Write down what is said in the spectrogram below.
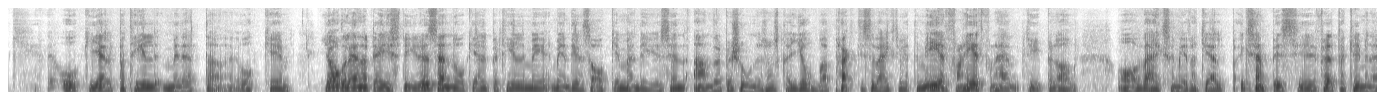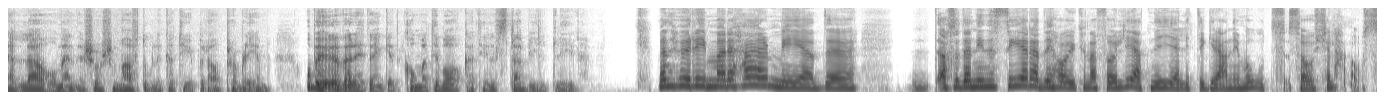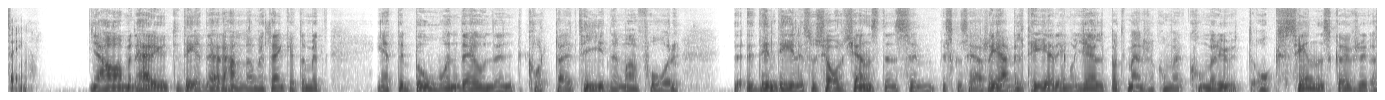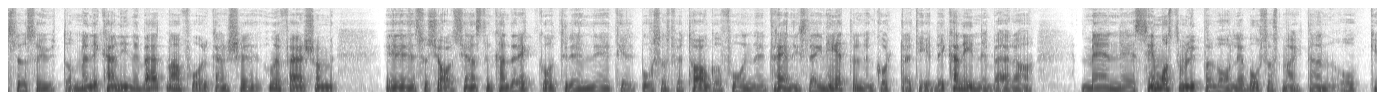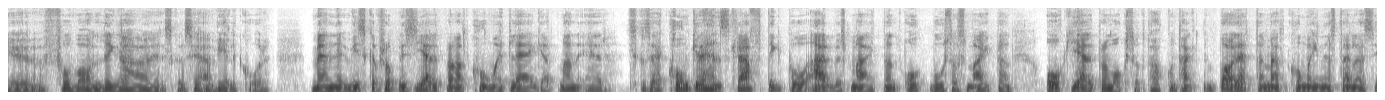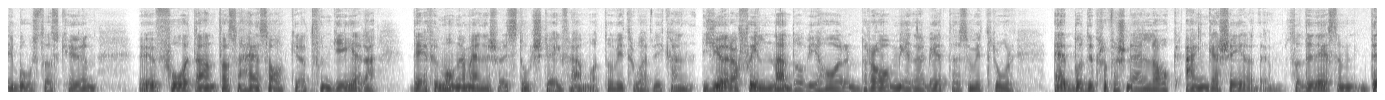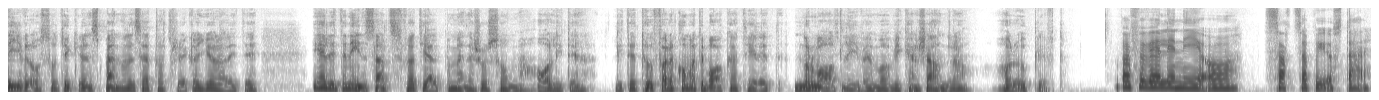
och hjälpa till med detta. Och eh, jag och Lennart är i styrelsen och hjälper till med, med en del saker, men det är ju sen andra personer som ska jobba praktiskt i verksamheten med erfarenhet från den här typen av, av verksamhet att hjälpa exempelvis eh, för detta kriminella och människor som haft olika typer av problem och behöver helt enkelt komma tillbaka till ett stabilt liv. Men hur rimmar det här med eh, Alltså den initierade har ju kunnat följa att ni är lite grann emot social housing. Ja, men det här är ju inte det. Det här handlar om helt enkelt om ett, ett boende under en kortare tid när man får det är en del i socialtjänstens eh, ska säga, rehabilitering och hjälp att människor kommer, kommer ut. Och sen ska vi försöka slussa ut dem. Men det kan innebära att man får kanske ungefär som eh, socialtjänsten kan direkt gå till, en, eh, till ett bostadsföretag och få en eh, träningslägenhet under en kortare tid. Det kan innebära. Men eh, sen måste man ut på den vanliga bostadsmarknaden och eh, få vanliga ska säga, villkor. Men vi ska förhoppningsvis hjälpa dem att komma i ett läge att man är ska säga, konkurrenskraftig på arbetsmarknaden och bostadsmarknaden och hjälpa dem också att ta kontakt. Bara detta med att komma in och ställa sig i bostadskön, eh, få ett antal sådana här saker att fungera. Det är för många människor ett stort steg framåt och vi tror att vi kan göra skillnad och vi har bra medarbetare som vi tror är både professionella och engagerade. Så det är det som driver oss och tycker det är ett spännande sätt att försöka göra lite en liten insats för att hjälpa människor som har lite, lite tuffare att komma tillbaka till ett normalt liv än vad vi kanske andra har upplevt. Varför väljer ni att satsa på just det här?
